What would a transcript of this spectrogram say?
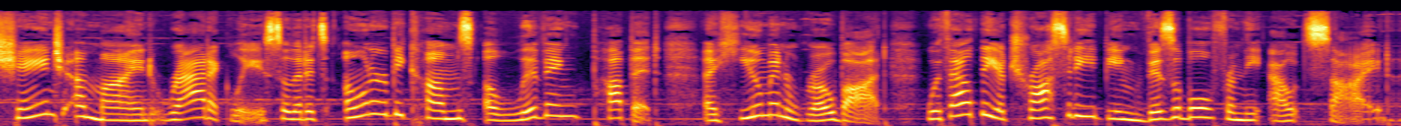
change a mind radically so that its owner becomes a living puppet, a human robot, without the atrocity being visible from the outside.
